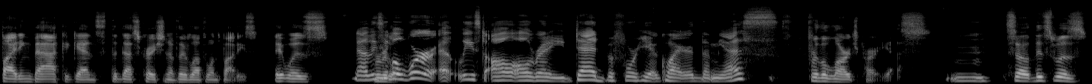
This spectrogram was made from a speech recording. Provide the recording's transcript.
fighting back against the desecration of their loved ones' bodies. It was, Now these Brutal. people were at least all already dead before he acquired them. Yes. for the large part, yes. Mm. So this was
